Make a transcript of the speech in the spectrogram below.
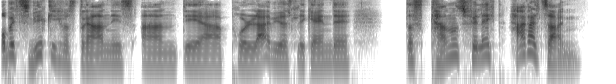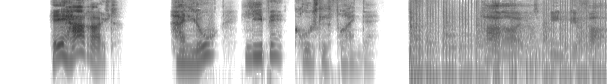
Ob jetzt wirklich was dran ist an der Polybius-Legende, das kann uns vielleicht Harald sagen. Hey Harald! Hallo, liebe Gruselfreunde. Harald in Gefahr.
